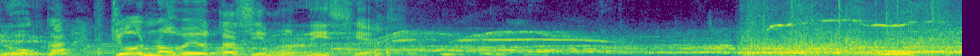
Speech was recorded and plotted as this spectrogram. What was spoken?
loca. Yo no veo estas inmundicias. ¡Box!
